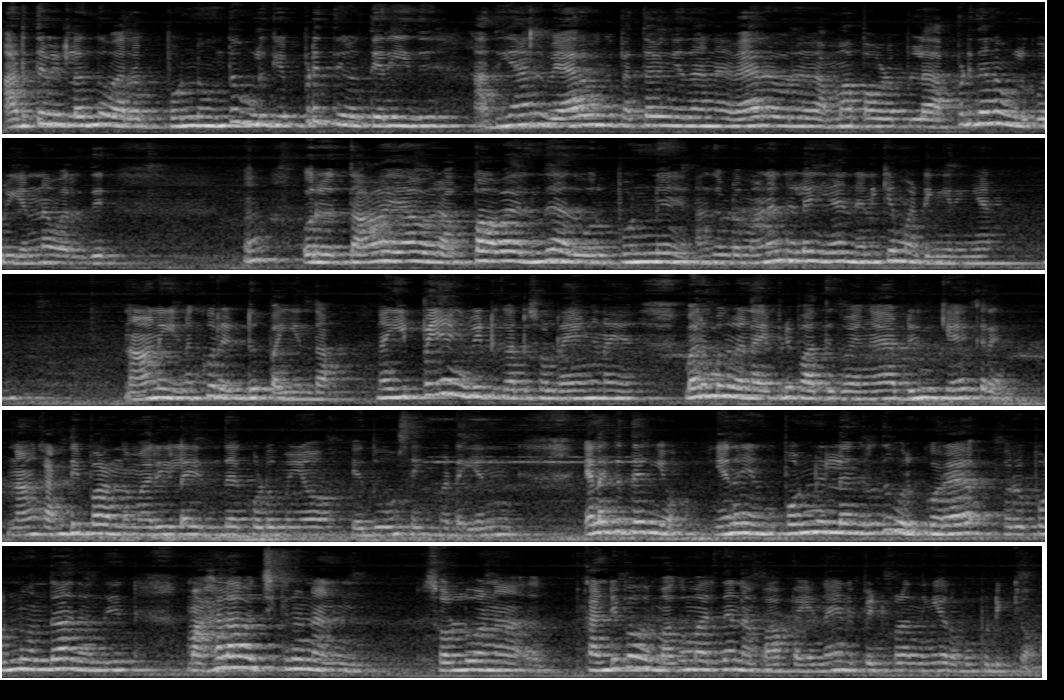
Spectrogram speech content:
அடுத்த வீட்டிலேருந்து வர்ற பொண்ணு வந்து உங்களுக்கு எப்படி தெ- தெரியுது? அது யார்? வேறவங்க பெற்றவங்க தானே. வேற ஒரு அம்மா அப்பாவோட பிள்ளை. அப்படி தானே உங்களுக்கு ஒரு எண்ணம் வருது? ஒரு தாயா ஒரு அப்பாவாக இருந்து அது ஒரு பொண்ணு. அதோட மனநிலை ஏன் நினைக்க மாட்டேங்கிறீங்க? நானும் எனக்கும் ரெண்டு பையன்தான். நான் இப்பயே எங்கள் வீட்டுக்கார்ட்ட சொல்கிறேன் ஏங்க நான் மருமகளை நான் எப்படி பார்த்துக்குவேங்க? அப்படின்னு கேட்குறேன் நான் கண்டிப்பாக அந்த மாதிரிலாம் எந்த கொடுமையோ எதுவும் செய்ய மாட்டேன். என் எனக்கு தெரியும். ஏன்னா எனக்கு பொண்ணு இல்லைங்கிறது ஒரு குறை. ஒரு பொண்ணு வந்தால் அதை வந்து மகளாக வச்சுக்கணும்னு நான் சொல்லுவேன் நான் கண்டிப்பாக ஒரு மக மாதிரி தான் நான் பார்ப்பேன். ஏன்னா எனக்கு பெண் குழந்தைங்க ரொம்ப பிடிக்கும்.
